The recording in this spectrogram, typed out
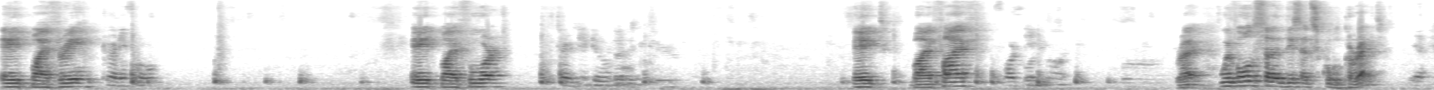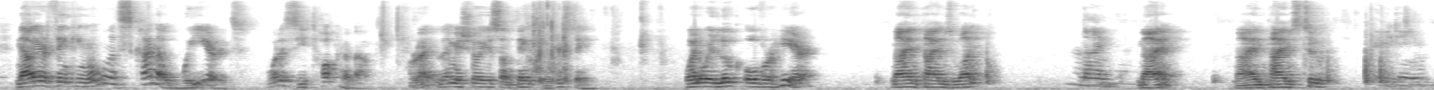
8 by 3, Twenty-four. 8 by 4, Thirty-two. 32. 8 by 5, Forty. right? We've all studied this at school, correct? Yeah. Now you're thinking, oh, it's kind of weird. What is he talking about? All right, let me show you something interesting. When we look over here, 9 times 1, Nine. 9. 9 times 2, Eighteen.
